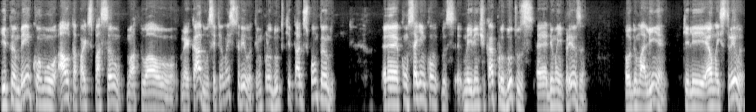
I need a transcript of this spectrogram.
e também como alta participação no atual mercado, você tem uma estrela, tem um produto que está despontando. É, conseguem identificar produtos é, de uma empresa ou de uma linha que ele é uma estrela,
